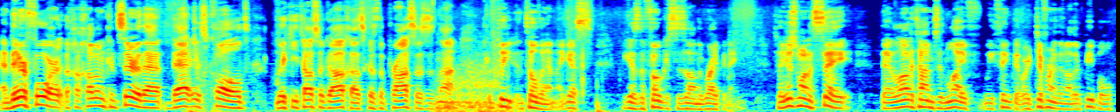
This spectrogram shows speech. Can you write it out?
And therefore, the Chachamim consider that that is called likitaso keachas because the process is not complete until then. I guess because the focus is on the ripening. So I just want to say that a lot of times in life we think that we're different than other people,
